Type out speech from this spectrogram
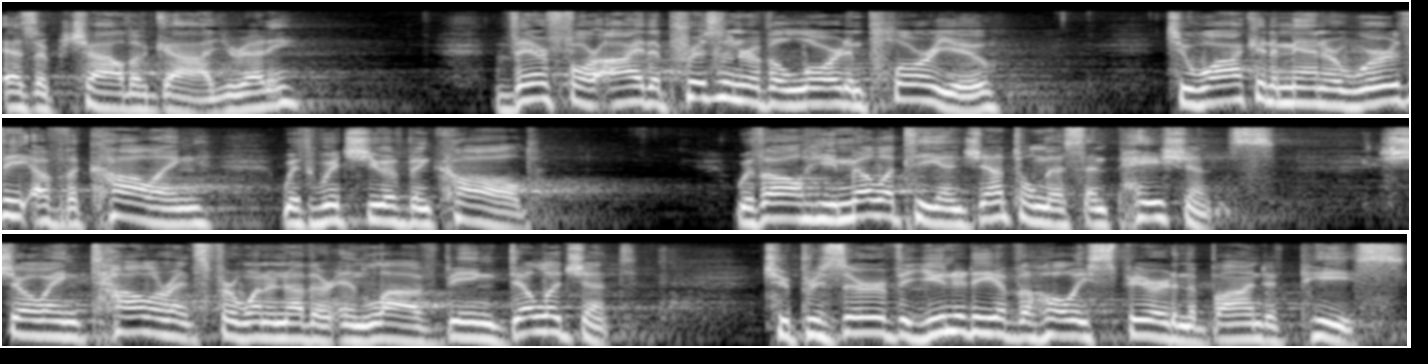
as a child of God. You ready? Therefore, I, the prisoner of the Lord, implore you to walk in a manner worthy of the calling with which you have been called, with all humility and gentleness and patience, showing tolerance for one another in love, being diligent to preserve the unity of the Holy Spirit in the bond of peace.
